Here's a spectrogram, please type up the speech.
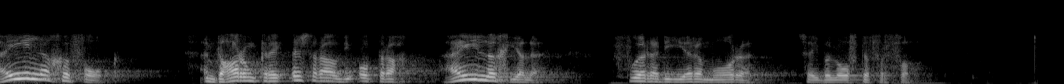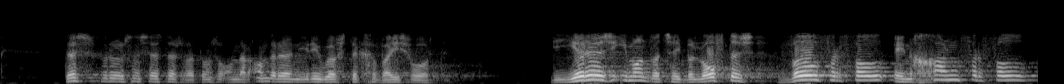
heilige volk. En daarom kry Israel die opdrag: Heilig julle voordat die Here môre sy belofte vervul. Dis broers en susters wat ons onder andere in hierdie hoofstuk gewys word. Die Here is iemand wat sy beloftes wil vervul en gaan vervul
